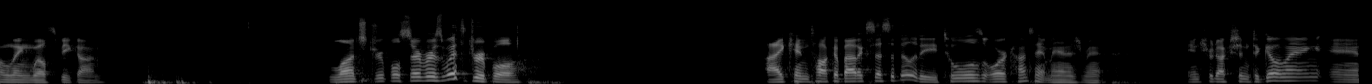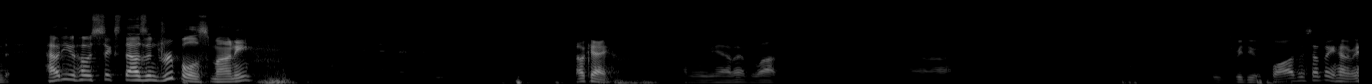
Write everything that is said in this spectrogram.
Holing will speak on. Launch Drupal servers with Drupal. I can talk about accessibility, tools, or content management. Introduction to Golang, and how do you host 6,000 Drupals, Mani? Okay. How many we have? That's a lot. Uh, should we do applause or something? How do we?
